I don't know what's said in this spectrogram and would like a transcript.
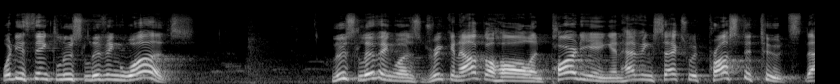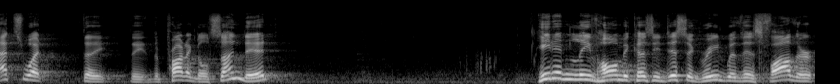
What do you think loose living was? Loose living was drinking alcohol and partying and having sex with prostitutes. That's what the, the, the prodigal son did. He didn't leave home because he disagreed with his father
